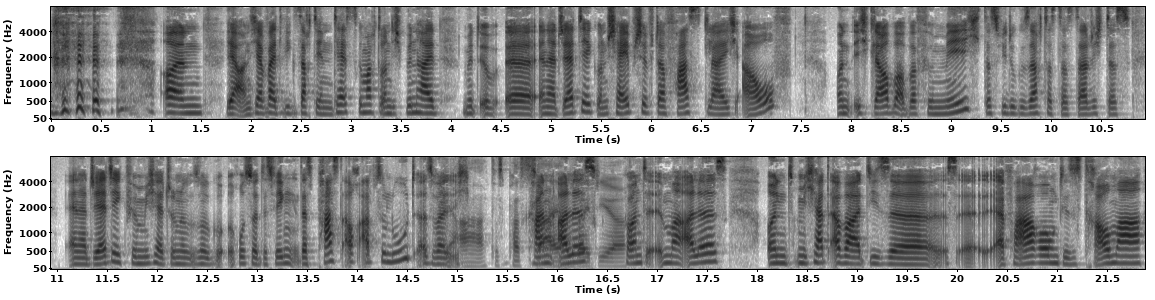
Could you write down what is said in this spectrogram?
Und ja, und ich habe halt, wie gesagt, den Test gemacht und ich bin halt mit äh, Energetic und Shapeshifter fast gleich auf. Und ich glaube aber für mich, dass wie du gesagt hast, dass dadurch, dass Energetic für mich halt schon so groß war, deswegen, das passt auch absolut, also weil ich Ja, das passt kann alles, konnte immer alles. Und mich hat aber diese äh, Erfahrung, dieses Trauma,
